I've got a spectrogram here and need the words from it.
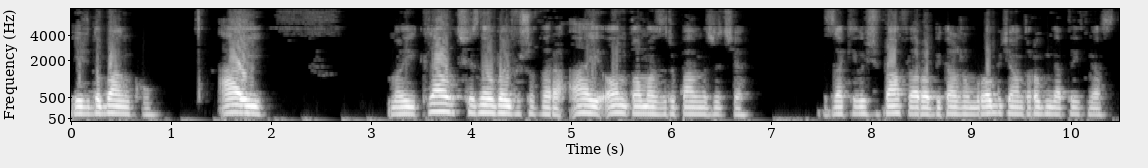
Jedź do banku. Aj. No i Cloud się znowu bawi w szofera. Aj, on to ma zrypane życie. Z jakiegoś wafla robi, każą mu robić, a on to robi natychmiast.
